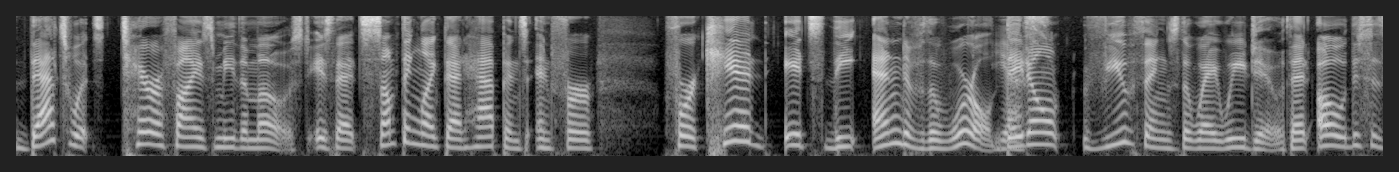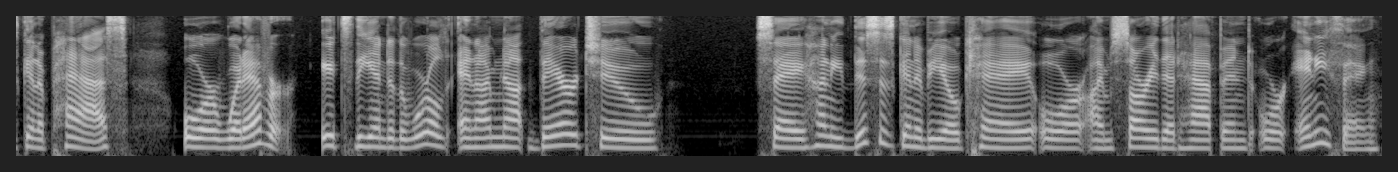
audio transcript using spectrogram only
that's what terrifies me the most is that something like that happens and for for a kid it's the end of the world. They don't view things the way we do that oh this is going to pass or whatever. It's the end of the world and I'm not there to say honey this is going to be okay or I'm sorry that happened or anything.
